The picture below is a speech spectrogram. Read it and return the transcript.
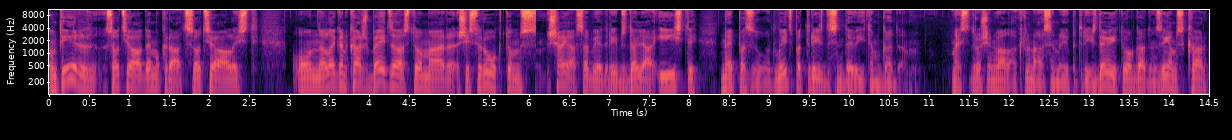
Un tie ir sociāldemokrāti, sociālisti, Un, lai gan karš beidzās, tomēr šis rūkums šajā sabiedrības daļā īsti nepazūd līdz pat 39. gadam. Mēs droši vien vēlāk runāsim arī par 39. gadu un Ziemassvaru,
